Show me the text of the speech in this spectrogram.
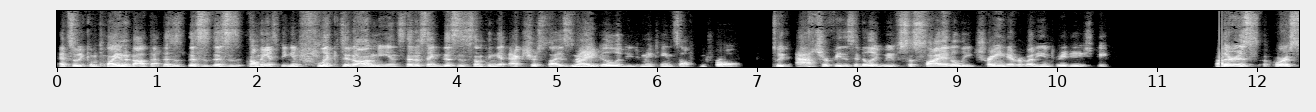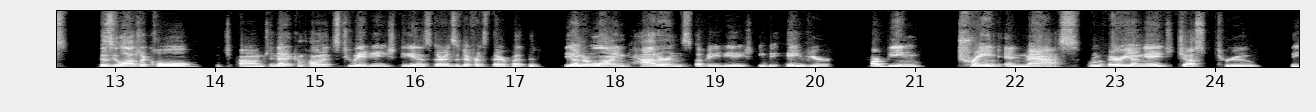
And so we complain about that. This is this is this is something that's being inflicted on me instead of saying this is something that exercises my ability to maintain self-control. So we've atrophied this ability. We've societally trained everybody into ADHD. There is, of course, physiological um, genetic components to ADHD, as there is a difference there, but the, the underlying patterns of ADHD behavior are being trained en masse from a very young age just through the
